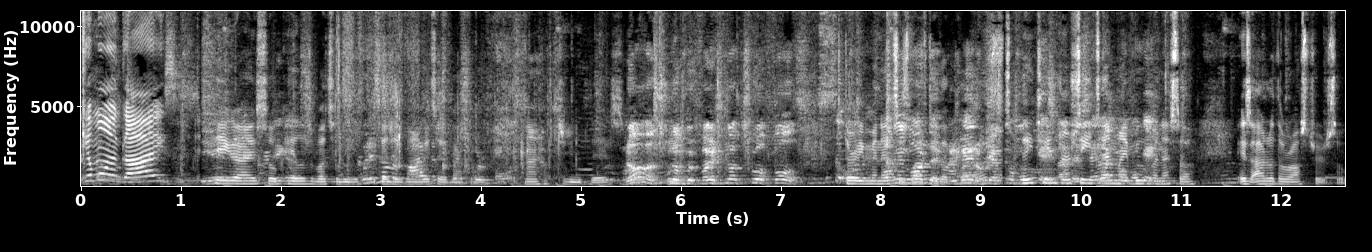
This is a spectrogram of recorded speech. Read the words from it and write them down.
come on, guys. Hey guys, so Kayla's about to leave because she's going to go to the bathroom. Now I have to do this. No, no, but first not true or false. 30 minutes is left of the class. They changed her seats and my boo Vanessa is out of the roster, so.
